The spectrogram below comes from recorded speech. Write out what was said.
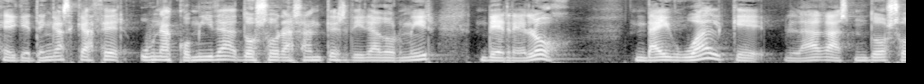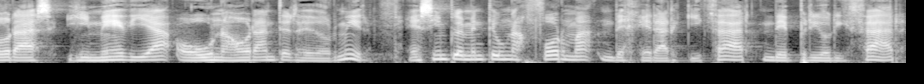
eh, que tengas que hacer una comida dos horas antes de ir a dormir de reloj. Da igual que la hagas dos horas y media o una hora antes de dormir. Es simplemente una forma de jerarquizar, de priorizar,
